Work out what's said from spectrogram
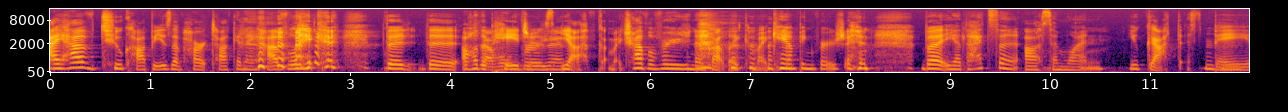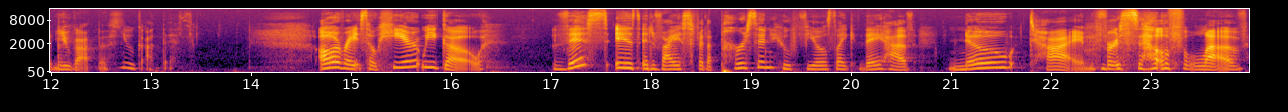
I have two copies of Heart Talk, and I have like the the all travel the pages. Version. Yeah, I've got my travel version. I've got like my camping version. But yeah, that's an awesome one. You got this, mm-hmm. babe. You got this. You got this. All right, so here we go. This is advice for the person who feels like they have no time for self love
